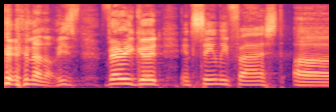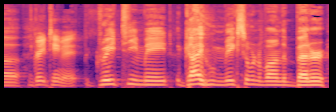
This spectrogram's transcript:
no, no, he's very good, insanely fast. Uh, Great teammate. great teammate, a guy who makes everyone around him better.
